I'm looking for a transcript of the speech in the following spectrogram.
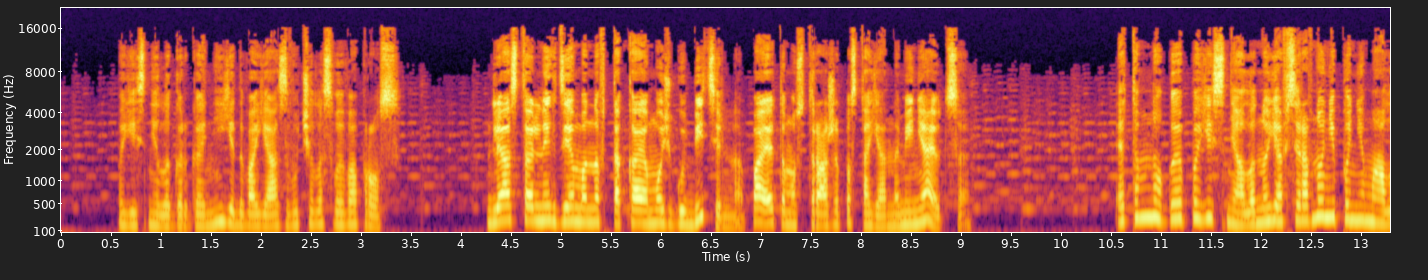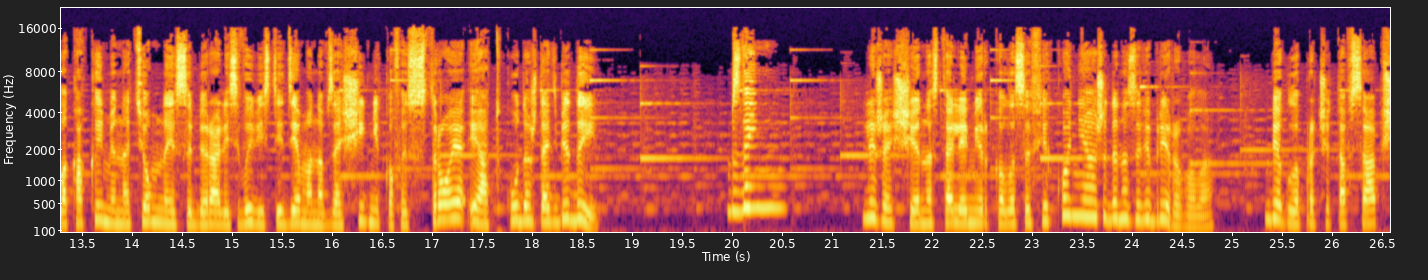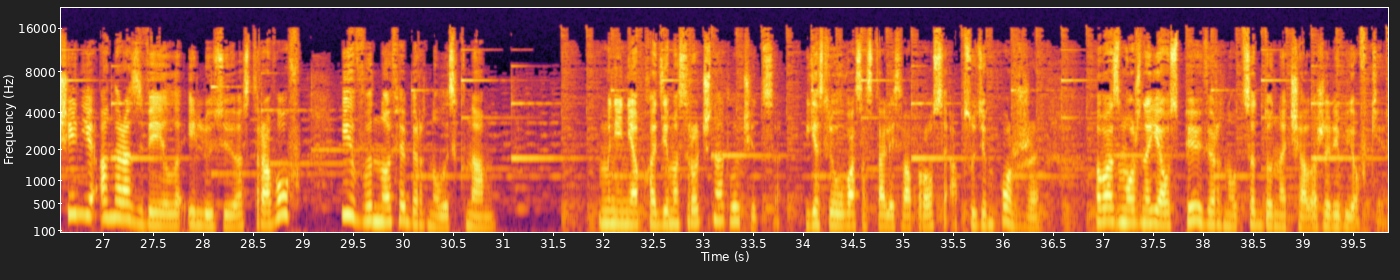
пояснила Горгани, едва я озвучила свой вопрос. Для остальных демонов такая мощь губительна, поэтому стражи постоянно меняются. Это многое поясняло, но я все равно не понимала, как именно темные собирались вывести демонов-защитников из строя и откуда ждать беды. «Бздынь!» Лежащая на столе Мирка Лософико неожиданно завибрировала. Бегло прочитав сообщение, она развеяла иллюзию островов и вновь обернулась к нам. «Мне необходимо срочно отлучиться. Если у вас остались вопросы, обсудим позже. Возможно, я успею вернуться до начала жеребьевки».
